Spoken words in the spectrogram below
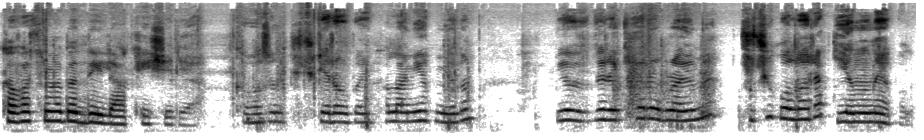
kafasına da değil arkadaşlar ya. Kafasına küçük Herobrine falan yapmayalım. Biz direkt Herobrine'i küçük olarak yanına yapalım.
